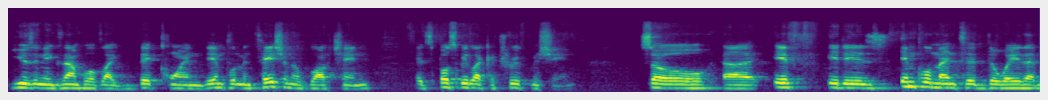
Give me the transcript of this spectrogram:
using the example of like Bitcoin, the implementation of blockchain, it's supposed to be like a truth machine. So uh, if it is implemented the way that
